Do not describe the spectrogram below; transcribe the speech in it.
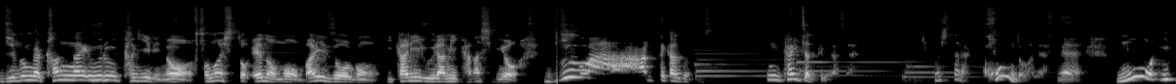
自分が考えうる限りの、その人へのもうバリ雑言、怒り、恨み、悲しみを、ブワーって書くんです。書いちゃってください。そしたら今度はですね、もう一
